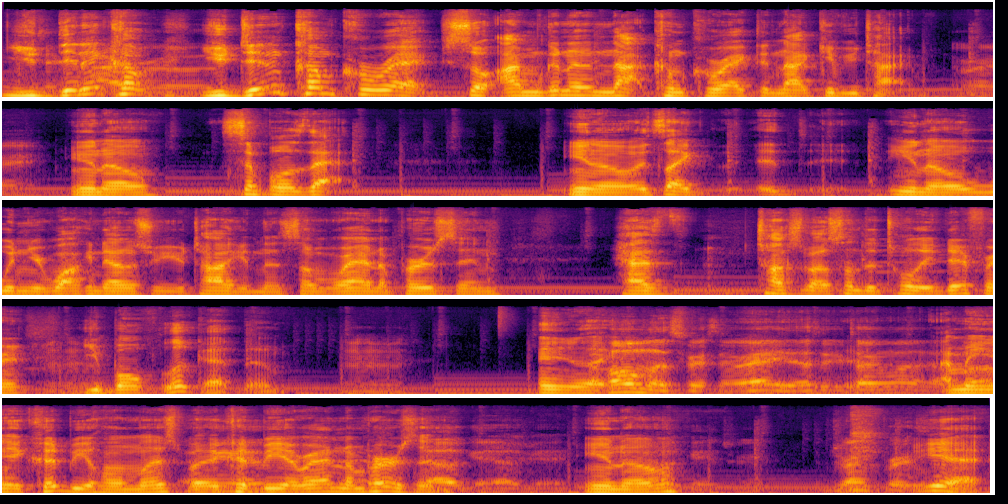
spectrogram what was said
you didn't come road. you didn't come correct so i'm gonna not come correct and not give you time Right. You know simple as that you know it's like it, you know when you're walking down the street you're talking to some random person has talks about something totally different Mm-hmm. you both look at them Mhm. and you're A like homeless person, right? That's what you're talking about. i mean it could be homeless but it could be a random person Okay, okay. you know Okay, true. Drunk person. Yeah,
